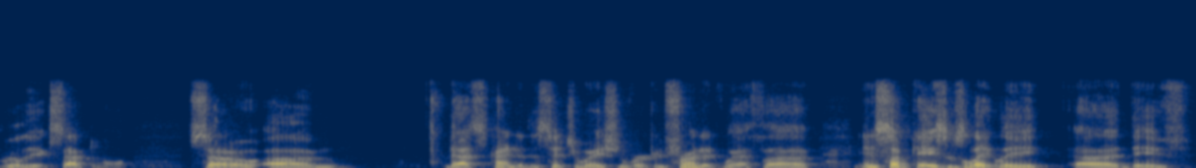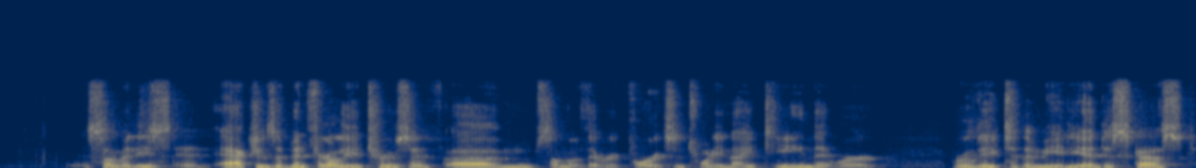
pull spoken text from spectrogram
really acceptable. So um, that's kind of the situation we're confronted with. Uh, in some cases lately, uh, they've some of these uh, actions have been fairly intrusive. Um, some of the reports in 2019 that were were leaked to the media discussed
